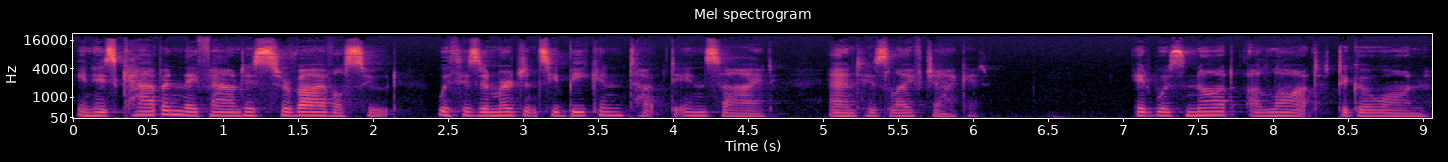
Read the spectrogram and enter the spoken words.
In his cabin they found his survival suit with his emergency beacon tucked inside and his life jacket. It was not a lot to go on.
